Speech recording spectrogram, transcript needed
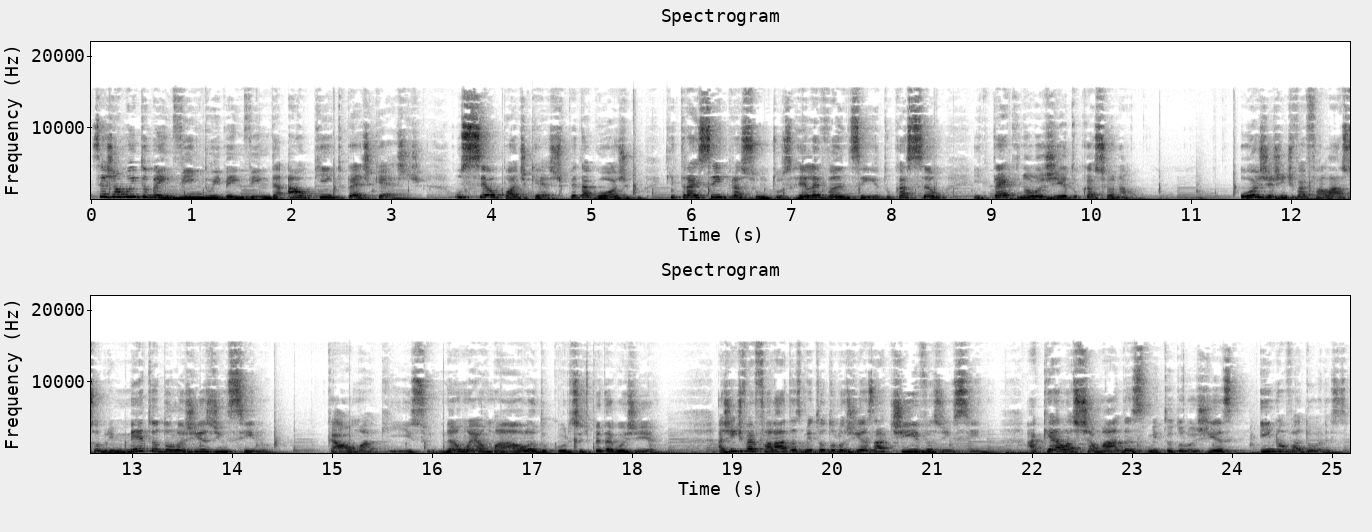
Seja muito bem-vindo e bem-vinda ao Quinto Podcast, o seu podcast pedagógico que traz sempre assuntos relevantes em educação e tecnologia educacional. Hoje a gente vai falar sobre metodologias de ensino. Calma, que isso não é uma aula do curso de pedagogia. A gente vai falar das metodologias ativas de ensino, aquelas chamadas metodologias inovadoras.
